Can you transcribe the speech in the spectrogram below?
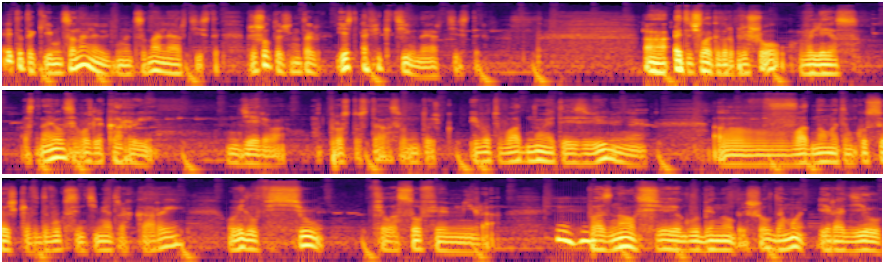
Это такие эмоциональные люди, эмоциональные артисты. Пришел точно так же. Есть аффективные артисты. А, это человек, который пришел в лес, остановился возле коры дерева, вот просто уставился в одну точку. И вот в одной этой извилине, а, в одном этом кусочке, в двух сантиметрах коры увидел всю философию мира — угу. познал всю ее глубину, пришел домой и родил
